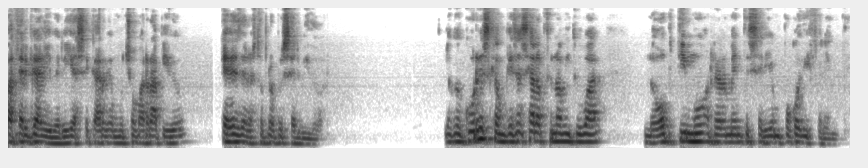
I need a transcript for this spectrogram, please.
va a hacer que la librería se cargue mucho más rápido que desde nuestro propio servidor. Lo que ocurre es que aunque esa sea la opción habitual, lo óptimo realmente sería un poco diferente.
